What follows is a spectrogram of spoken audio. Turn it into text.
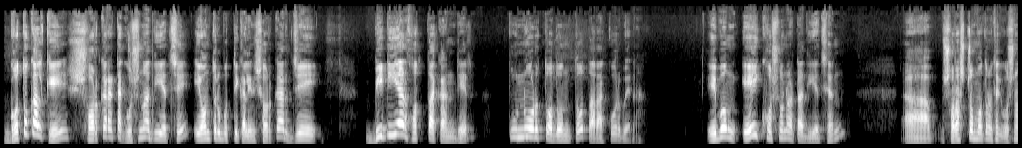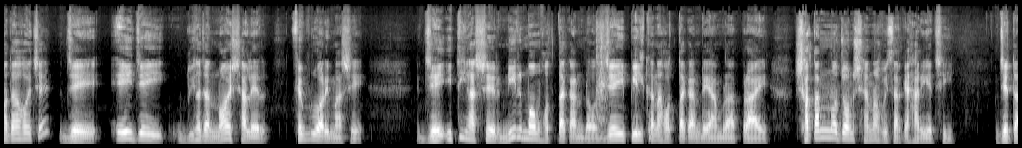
গতকালকে সরকার একটা ঘোষণা দিয়েছে, এই অন্তর্বর্তীকালীন সরকার, যে বিডিআর হত্যাকাণ্ডের পুনর্তদন্ত তারা করবে না। এবং এই ঘোষণাটা দিয়েছেন স্বরাষ্ট্র মন্ত্রণালয় থেকে ঘোষণা দেওয়া হয়েছে যে এই যেই দুই হাজার নয় সালের ফেব্রুয়ারি মাসে যে ইতিহাসের নির্মম হত্যাকাণ্ড, যেই পিলখানা হত্যাকাণ্ডে আমরা প্রায় সাতান্ন জন সেনা অফিসারকে হারিয়েছি, যেটা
